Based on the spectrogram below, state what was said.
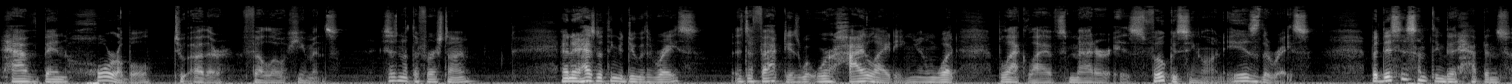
have been horrible to other fellow humans. This is not the first time, and it has nothing to do with race. The fact is, what we're highlighting and what Black Lives Matter is focusing on is the race. But this is something that happens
